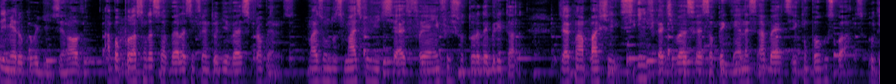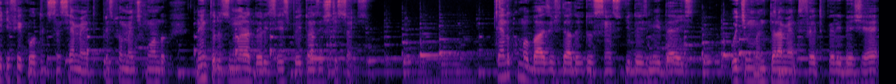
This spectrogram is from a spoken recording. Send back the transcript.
Pandemia do Covid-19, a população das favelas enfrentou diversos problemas, mas um dos mais prejudiciais foi a infraestrutura debilitada, já que uma parte significativa das casas são pequenas, abertas e com poucos quartos, o que dificulta o distanciamento, principalmente quando nem todos os moradores respeitam as restrições. Tendo como base os dados do censo de 2010, último monitoramento feito pelo IBGE,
